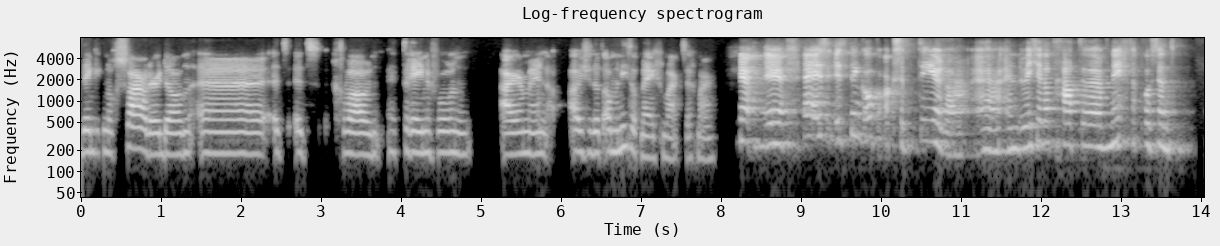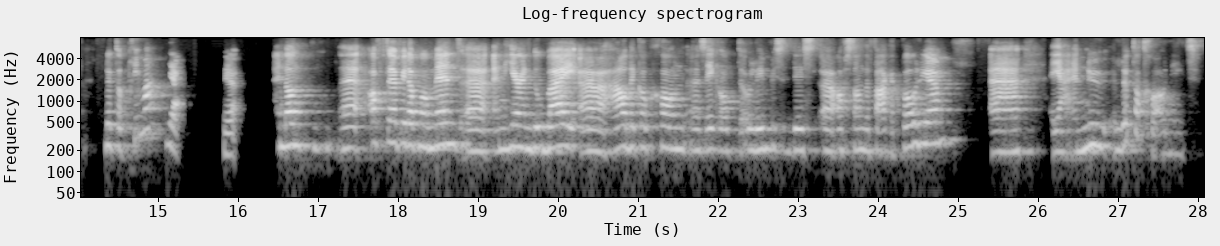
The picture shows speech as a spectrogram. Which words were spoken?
denk ik nog zwaarder dan het, het gewoon het trainen voor een Ironman. Als je dat allemaal niet had meegemaakt, zeg maar. Ja, ja. is, is denk ik ook accepteren. en weet je, dat gaat 90% lukt dat prima. Ja, ja. En dan uh, af en toe heb je dat moment. Uh, en hier in Dubai uh, haalde ik ook gewoon, zeker op de Olympische dis, afstanden, vaak het podium. ja, en nu lukt dat gewoon niet.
